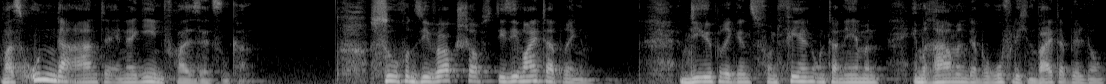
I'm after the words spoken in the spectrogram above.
was ungeahnte Energien freisetzen kann. Suchen Sie Workshops, die Sie weiterbringen, die übrigens von vielen Unternehmen im Rahmen der beruflichen Weiterbildung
